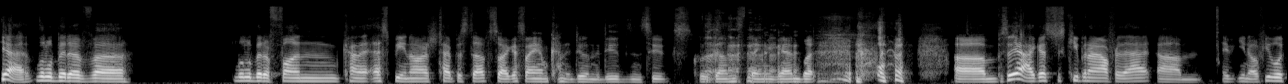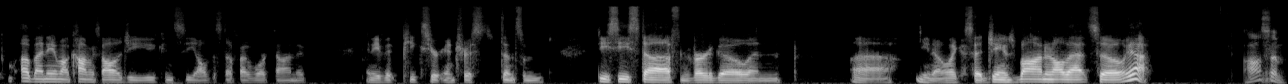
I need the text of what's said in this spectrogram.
yeah a little bit of uh a little bit of fun kind of espionage type of stuff. So i guess i am kind of doing the dudes in suits with guns thing again but um so yeah i guess just keep an eye out for that. Um if you know if you look up my name on comiXology you can see all the stuff i've worked on. If any of it piques your interest done some dc stuff and vertigo and uh you know like i said james bond and all that. So yeah Awesome.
